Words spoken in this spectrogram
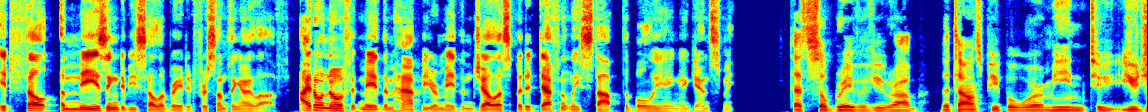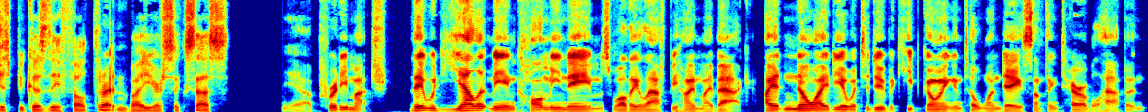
It felt amazing to be celebrated for something I love. I don't know if it made them happy or made them jealous, but it definitely stopped the bullying against me. That's so brave of you, Rob. The townspeople were mean to you just because they felt threatened by your success. Yeah, pretty much. They would yell at me and call me names while they laughed behind my back. I had no idea what to do but keep going until one day something terrible happened.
